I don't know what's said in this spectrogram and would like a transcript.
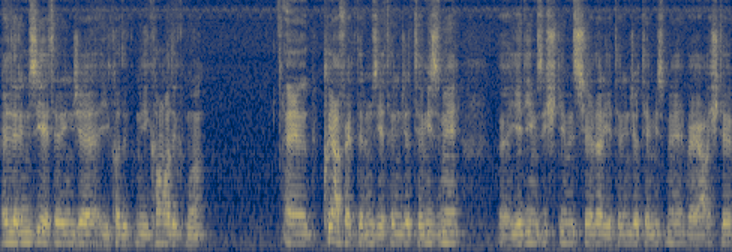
ellerimizi yeterince yıkadık mı, yıkamadık mı, e, kıyafetlerimiz yeterince temiz mi, e, yediğimiz, içtiğimiz şeyler yeterince temiz mi veya işte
